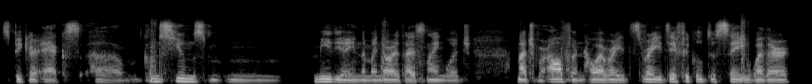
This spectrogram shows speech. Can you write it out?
speaker X um, consumes media in the minoritized language much more often. However, it's very difficult to say whether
